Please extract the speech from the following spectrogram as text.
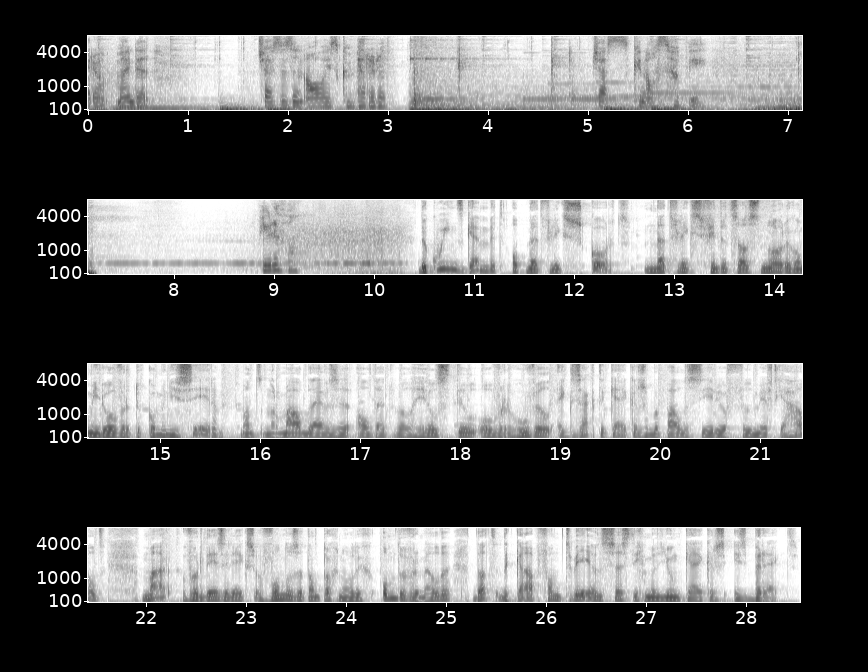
I don't mind it. Chess isn't always competitive. Chess can also be beautiful. The Queen's Gambit op Netflix scoort. Netflix vindt het zelfs nodig om hierover te communiceren, want normaal blijven ze altijd wel heel stil over hoeveel exacte kijkers een bepaalde serie of film heeft gehaald, maar voor deze reeks vonden ze het dan toch nodig om te vermelden dat de kaap van 62 miljoen kijkers is bereikt.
